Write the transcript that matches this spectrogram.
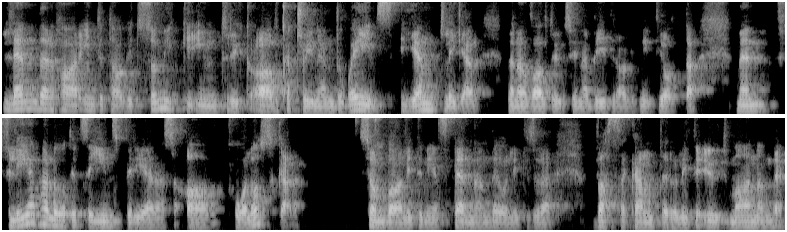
länder har inte tagit så mycket intryck av Katrina and the Waves egentligen när de har valt ut sina bidrag 98. Men fler har låtit sig inspireras av Paul Oscar som var lite mer spännande och lite sådär vassa kanter och lite utmanande.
